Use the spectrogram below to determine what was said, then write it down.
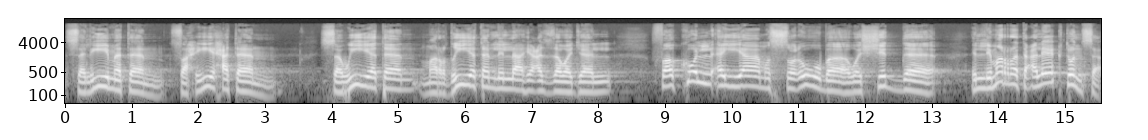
سليمة صحيحة سوية مرضية لله عز وجل. فكل أيام الصعوبة والشدة اللي مرت عليك تنسى.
